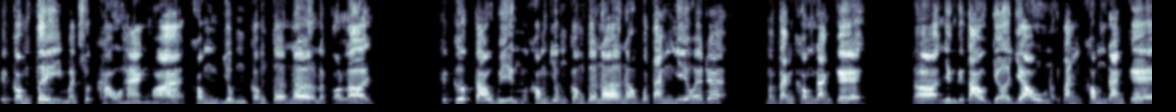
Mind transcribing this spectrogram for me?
cái công ty mà xuất khẩu hàng hóa không dùng container là có lợi cái cước tàu biển mà không dùng container nó không có tăng nhiều hết á. Nó tăng không đáng kể. Đó những cái tàu chở dầu nó tăng không đáng kể.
